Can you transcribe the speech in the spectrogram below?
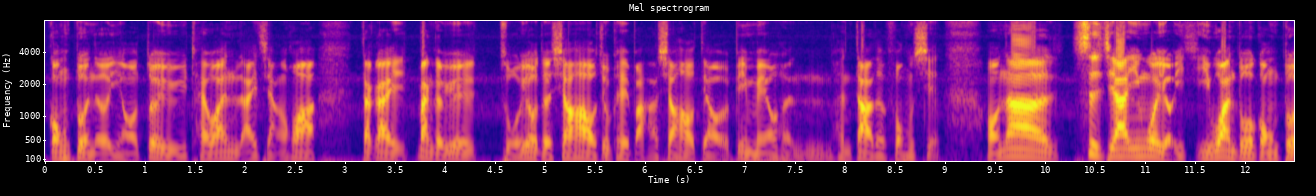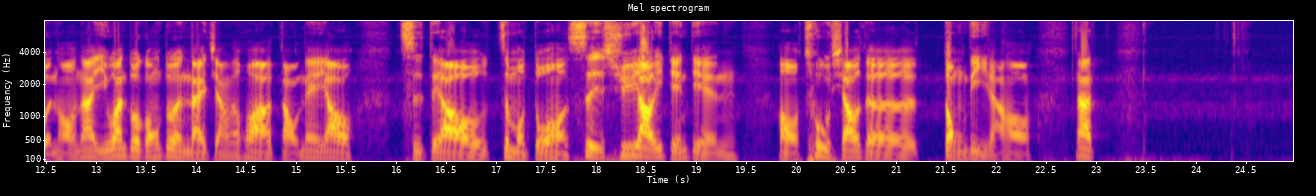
公吨而已哦。对于台湾来讲的话，大概半个月左右的消耗就可以把它消耗掉了，并没有很很大的风险哦。那世家因为有一一万多公吨哦，那一万多公吨来讲的话，岛内要吃掉这么多哦，是需要一点点哦促销的动力，然后那。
